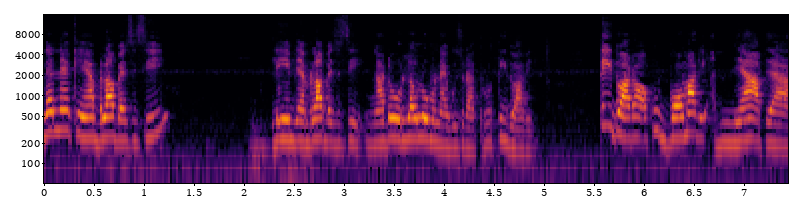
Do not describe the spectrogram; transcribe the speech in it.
လက်နဲ့ခင်ရန်ဘလောက်ပဲစီစီလင်းပြန်ဘလောက်ပဲစီစီငါတို့လှုပ်လို့မနိုင်ဘူးဆိုတာသူတို့သိသွားပြီ။သိသွားတော့အခုဘောမတွေအများအပြား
